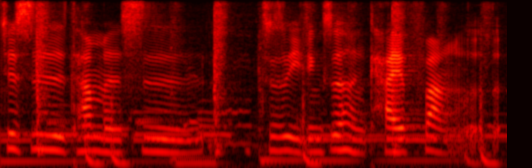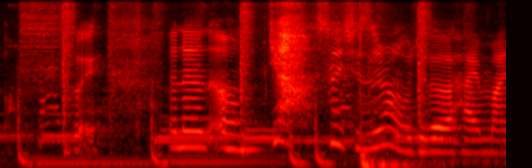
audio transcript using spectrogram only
就是他们是，就是已经是很开放了的，对，and then，嗯呀，所以其实让我觉得还蛮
